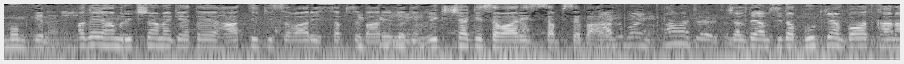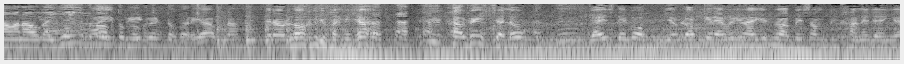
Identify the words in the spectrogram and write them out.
मुमकिन है। अगर हम रिक्शा में कहते हैं हाथी की सवारी सबसे बारी लेकिन रिक्शा की सवारी सबसे भारी हाँ हाँ चले चले। चलते हम सीधा बूट के हम बहुत खाना वाना होगा। यही तो भर गया अपना। तेरा व्लॉग भी बन गया। अभी चलो। गाइस देखो ये व्लॉग की रेवेन्यू आएगी फिर वापस हम भी खाने जाएँगे।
